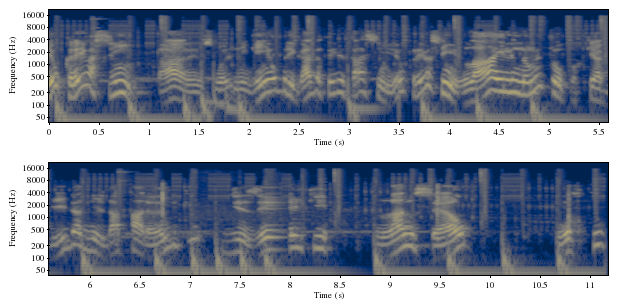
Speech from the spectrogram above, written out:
Eu creio assim, tá? ninguém é obrigado a acreditar assim. Eu creio assim. Lá ele não entrou, porque a Bíblia nos dá parâmetro dizer que lá no céu, corpo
